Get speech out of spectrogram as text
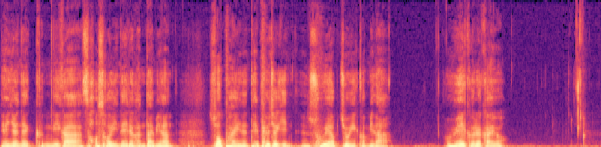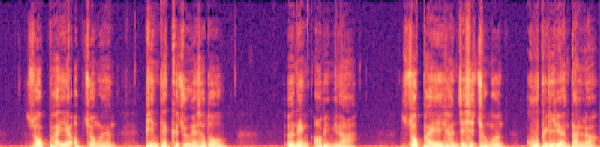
내년에 금리가 서서히 내려간다면 소파이는 대표적인 수혜 업종일 겁니다. 왜 그럴까요? 소파이의 업종은 핀테크 중에서도 은행업입니다. 소파이의 현재 시총은 9빌리언 달러,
